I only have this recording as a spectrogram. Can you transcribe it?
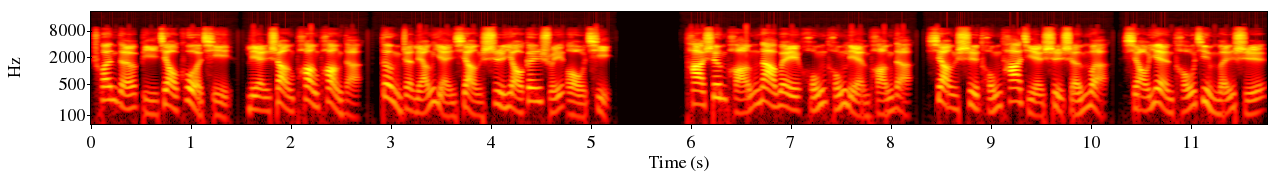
穿得比较阔气，脸上胖胖的，瞪着两眼，像是要跟谁怄气。他身旁那位红彤脸庞的，像是同他解释什么。小燕投进门时，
